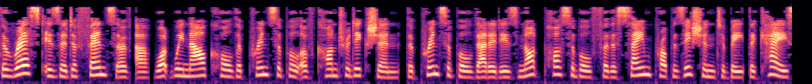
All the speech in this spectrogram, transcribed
The rest is a defense of a, what we now call the principle of contradiction, the principle that it is not possible for the same proposition to be the case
